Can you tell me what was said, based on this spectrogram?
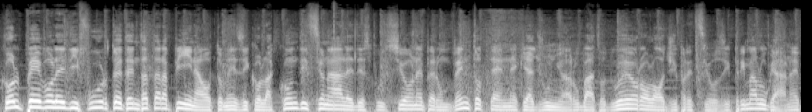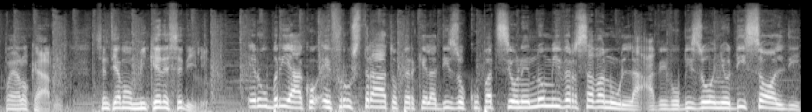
Colpevole di furto e tentata rapina, otto mesi con la condizionale ed espulsione per un ventottenne che a giugno ha rubato due orologi preziosi, prima a Lugano e poi a Locarno. Sentiamo Michele Sedili. Ero ubriaco e frustrato perché la disoccupazione non mi versava nulla, avevo bisogno di soldi.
